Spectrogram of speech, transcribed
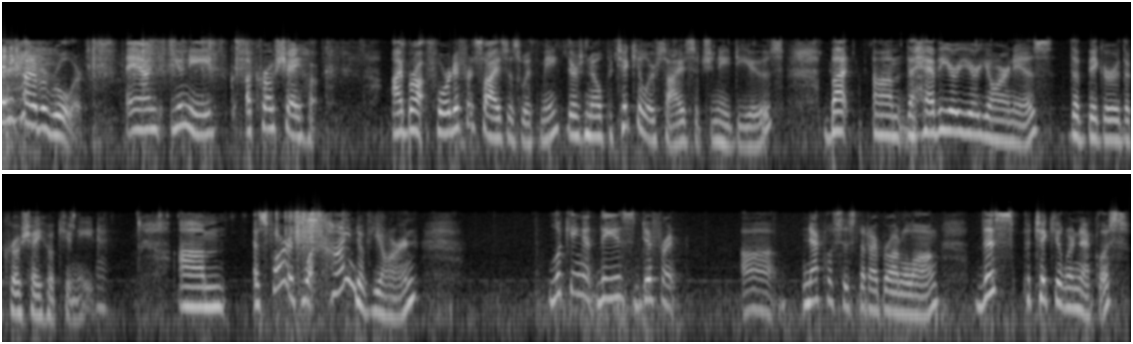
any kind of a ruler. And you need a crochet hook. I brought four different sizes with me. There's no particular size that you need to use, but um, the heavier your yarn is, the bigger the crochet hook you need. Um, as far as what kind of yarn, looking at these different uh, necklaces that I brought along, this particular necklace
